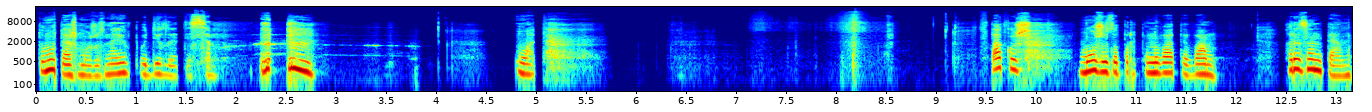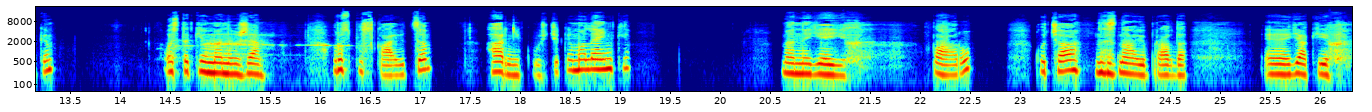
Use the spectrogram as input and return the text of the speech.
тому теж можу з нею поділитися. От. Також можу запропонувати вам хризантемки. Ось такі в мене вже розпускаються. Гарні кущики маленькі. У мене є їх пару, хоча не знаю, правда, е, як їх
